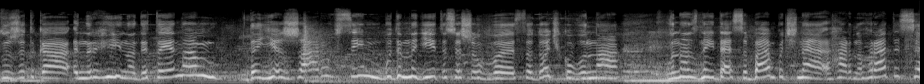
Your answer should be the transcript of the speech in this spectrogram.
дуже така енергійна дитина, дає жару всім. Будемо надіятися, що в садочку вона, вона знайде себе, почне гарно гратися,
